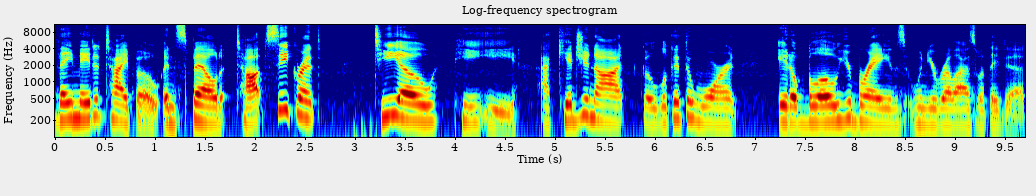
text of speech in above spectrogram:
They made a typo and spelled top secret T O P E. I kid you not. Go look at the warrant. It'll blow your brains when you realize what they did.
